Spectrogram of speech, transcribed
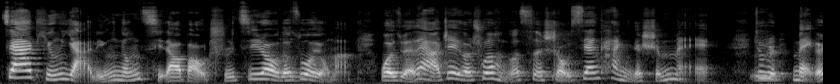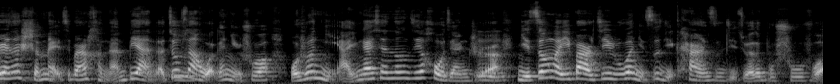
家庭哑铃能起到保持肌肉的作用吗？我觉得呀，这个说了很多次，首先看你的审美。就是每个人的审美基本上很难变的。就算我跟你说，我说你啊应该先增肌后减脂，你增了一半肌，如果你自己看着自己觉得不舒服，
